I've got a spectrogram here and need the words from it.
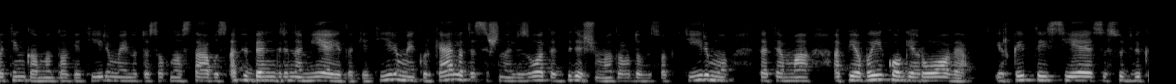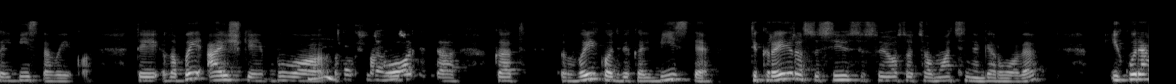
patinka man tokie tyrimai, nu tiesiog nuostabus, apibendrinamieji tokie tyrimai, kur keletas išanalizuota 20, atrodo, visokių tyrimų tą temą apie vaiko gerovę ir kaip tai siejasi su dvikalbystė vaiko. Tai labai aiškiai buvo mm, parodyta, kad vaiko dvikalbystė tikrai yra susijusi su jo socioemocinė gerovė, į kurią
